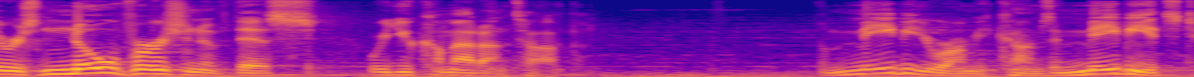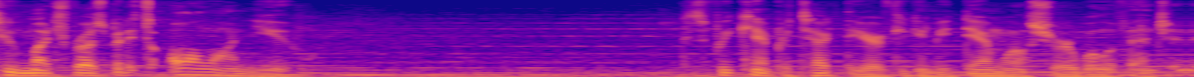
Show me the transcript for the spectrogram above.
There is no version of this where you come out on top. Maybe your army comes, and maybe it's too much for us, but it's all on you. Because if we can't protect the Earth, you can be damn well sure we'll avenge it.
